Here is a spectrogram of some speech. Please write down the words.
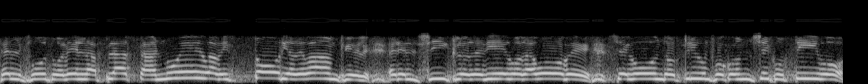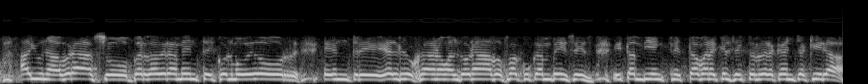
el fútbol en La Plata. Nueva victoria de Banfield en el ciclo de Diego Dabove. Segundo triunfo consecutivo. Hay un abrazo verdaderamente conmovedor entre el riojano Maldonado, Facu Cambeses y también estaba en aquel sector de la cancha que era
